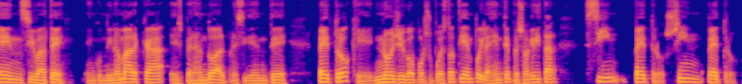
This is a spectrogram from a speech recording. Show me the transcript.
en Cibaté, en Cundinamarca, esperando al presidente Petro, que no llegó, por supuesto, a tiempo, y la gente empezó a gritar sin Petro, sin Petro,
